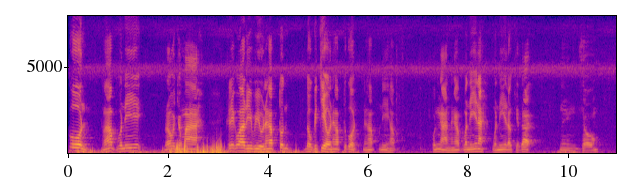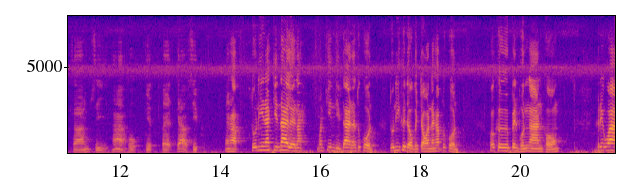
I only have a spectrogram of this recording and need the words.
ทุกคนนะครับวันนี้เราจะมาเรียกว่ารีวิวนะครับ ต้นดอกกระเจียวนะครับ ทุกคนนะครับนี่ครับผลงานนะครับ วันนี้นะวันนี้เราเก็บได้หนึ่งสองสามสี่ห้าหกเจ็ดแปดเก้าสิบนะครับ ตัวนี้นะกินได้เลยนะ มันกินดิบได้นะทุกคน ตัวนี้คือดอกกระจรนะครับ ทุกคนก็คือเป็นผลงานของเขาเรียกว่า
